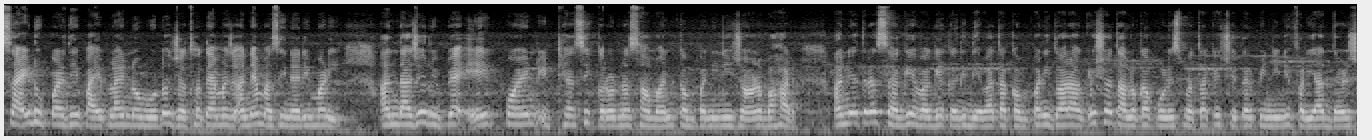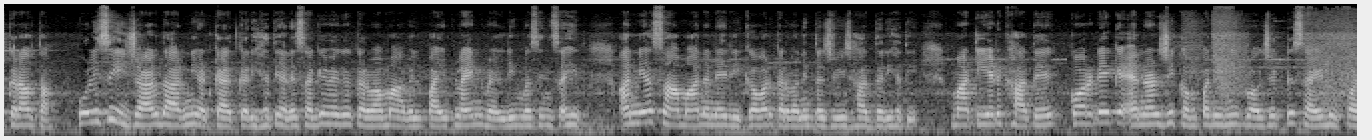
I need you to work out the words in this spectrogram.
સાઇડ ઉપરથી પાઇપલાઇનનો મોટો જથ્થો તેમજ અન્ય મશીનરી મળી. અંદાજે રૂપિયા એક પોઈન્ટ ઇઠ્યાસી કરોડનો સામાન કંપનીની જાણ બહાર અન્યત્ર સગે વગે કરી દેવાતા કંપની દ્વારા અંકલેશ્વર તાલુકા પોલીસ મથકે છેતરપિંડીની ફરિયાદ દર્જ કરાવતા પોલીસે ઇજારદારની અટકાયત કરી હતી અને સગે વગે કરવામાં આવેલ પાઇપલાઇન, વેલ્ડિંગ મશીન સહિત અન્ય સામાનને રિકવર કરવાની તજવીજ હાથ ધરી હતી. માટીએડ ખાતે કોર્ટેક એનર્જી કંપનીની પ્રોજેક્ટ સાઇડ ઉપર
